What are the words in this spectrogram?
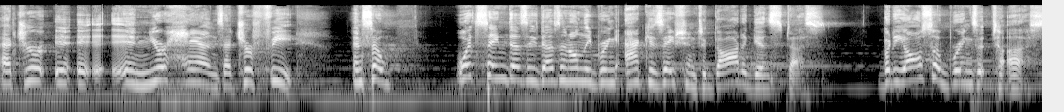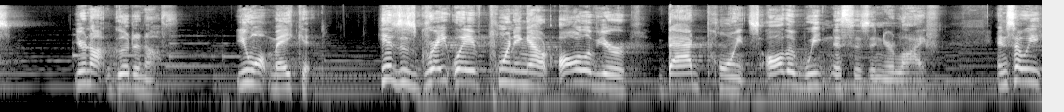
at your, in, your hands, at your feet. And so, what Satan does, he doesn't only bring accusation to God against us, but he also brings it to us. You're not good enough. You won't make it. He has this great way of pointing out all of your bad points, all the weaknesses in your life. And so he,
